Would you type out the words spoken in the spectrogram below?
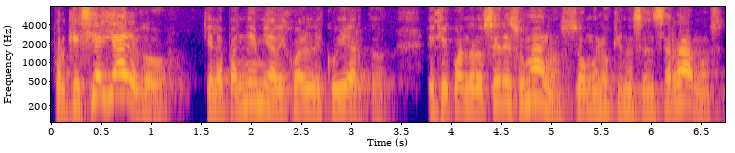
porque si hay algo que la pandemia dejó al descubierto, es que cuando los seres humanos somos los que nos encerramos,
